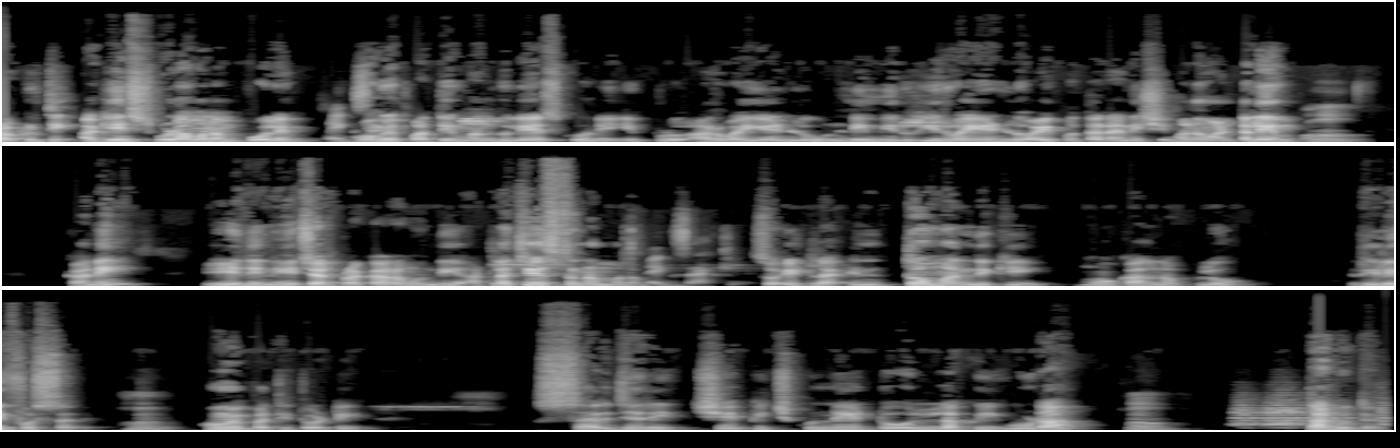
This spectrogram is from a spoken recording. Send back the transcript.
ప్రకృతి అగేన్స్ట్ కూడా మనం పోలేం. హోమియోపతి మందులు వేసుకొని ఇప్పుడు అరవై ఏండ్లు ఉండి మీరు ఇరవై ఏండ్లు అయిపోతారనేసి మనం అంటలేం. కానీ ఏది నేచర్ ప్రకారం ఉంది అట్లా చేస్తున్నాం మనం. సో ఇట్లా ఎంతో మందికి మోకాలు నొప్పులు రిలీఫ్ వస్తుంది. హోమియోపతి తోటి. సర్జరీ చేపించుకునేటోళ్ళకి కూడా తగ్గుతుంది.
